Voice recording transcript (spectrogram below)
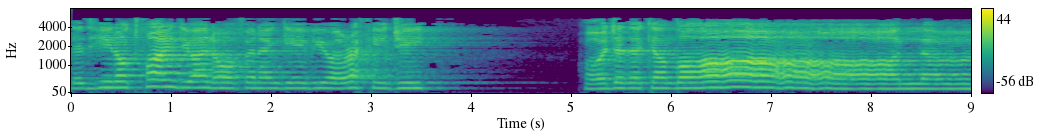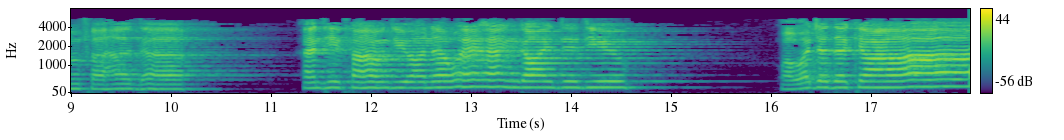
Did he not find you an orphan and gave you a refugee? ووجدك ضالا فهدى and he found you unaware and guided you ووجدك عائلا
